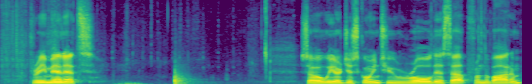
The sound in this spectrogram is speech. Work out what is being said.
three minutes. So we are just going to roll this up from the bottom.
